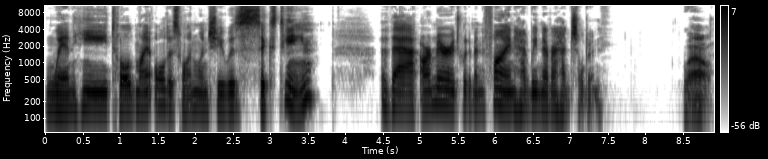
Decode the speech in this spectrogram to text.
when he told my oldest one when she was 16 that our marriage would have been fine had we never had children. Wow.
